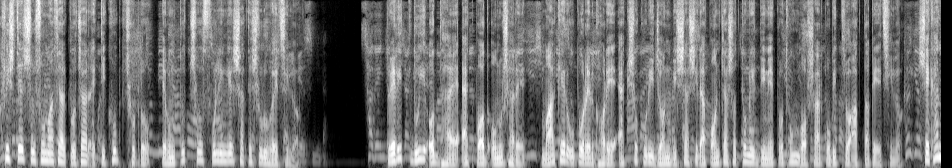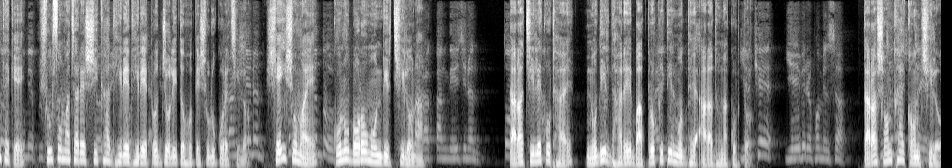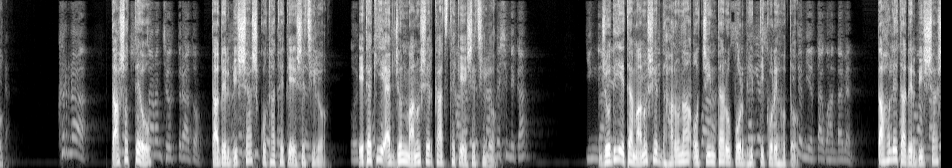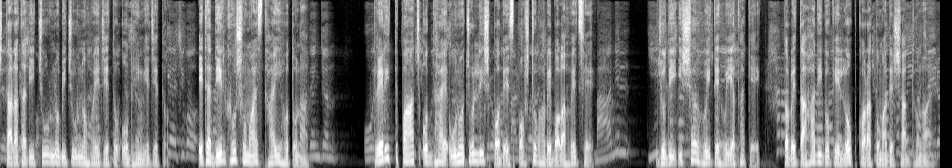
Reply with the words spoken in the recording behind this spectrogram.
খ্রিস্টের সুসমাচার প্রচার একটি খুব ছোট এবং তুচ্ছ স্ফুলিঙ্গের সাথে শুরু হয়েছিল। প্রেরিত দুই অধ্যায় এক পদ অনুসারে মার্কের উপরের ঘরে একশো কুড়ি জন বিশ্বাসীরা পঞ্চাশত্তমীর দিনে প্রথম বর্ষার পবিত্র আত্মা পেয়েছিল। সেখান থেকে সুসমাচারের শিখা ধীরে ধীরে প্রজ্বলিত হতে শুরু করেছিল। সেই সময়ে কোনো বড় মন্দির ছিল না। তারা চিলেকোঠায়, নদীর ধারে বা প্রকৃতির মধ্যে আরাধনা করত। তারা সংখ্যায় কম ছিল। তা সত্ত্বেও, তাদের বিশ্বাস কোথা থেকে এসেছিল? এটা কি একজন মানুষের কাছ থেকে এসেছিল? যদি এটা মানুষের ধারণা ও চিন্তার উপর ভিত্তি করে হতো, তাহলে তাদের বিশ্বাস তাড়াতাড়ি চূর্ণ বিচূর্ণ হয়ে যেত ও ভেঙে যেত। এটা দীর্ঘ সময় স্থায়ী হতো না। প্রেরিত পাঁচ অধ্যায় উনচল্লিশ পদে স্পষ্টভাবে বলা হয়েছে, যদি ঈশ্বর হইতে হইয়া থাকে, তবে তাহাদিগকে লোপ করা তোমাদের সাধ্য নয়।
